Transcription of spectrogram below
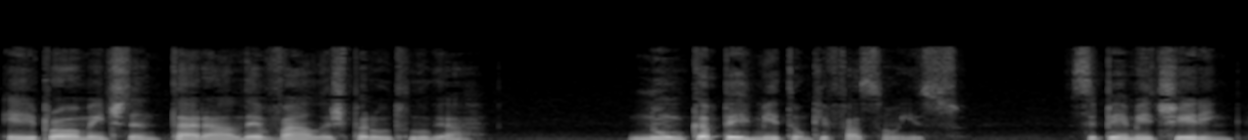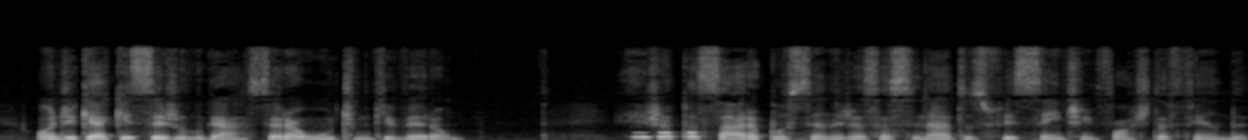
Ele provavelmente tentará levá-las para outro lugar. Nunca permitam que façam isso. Se permitirem, onde quer que seja o lugar, será o último que verão. Ele já passara por cenas de assassinato suficiente em Forte da Fenda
